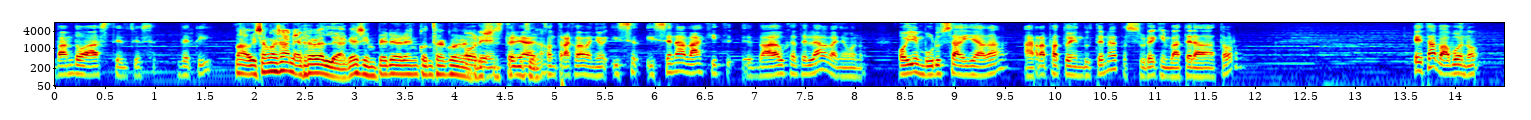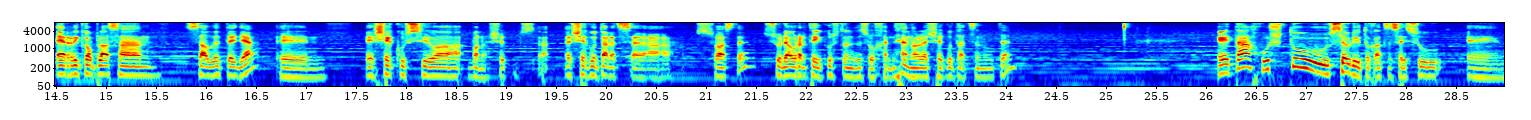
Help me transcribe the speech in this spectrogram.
bandoa azten beti, Ba, izango zen errebeldeak, ez? Imperioaren kontrako hori, imperia kontrakoa, baina izen, izena bakit badaukatela, baina bueno, hoien buruzagia da, harrapatu egin dutena, eta zurekin batera dator. Eta, ba, bueno, herriko plazan zaudete ja, en, esekuzioa, bueno, esekuzioa, esekutaratzea zoazte, zure aurretik ikusten duzu jendea nola esekutatzen duten. Eta justu zeuri tokatzen zaizu en,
